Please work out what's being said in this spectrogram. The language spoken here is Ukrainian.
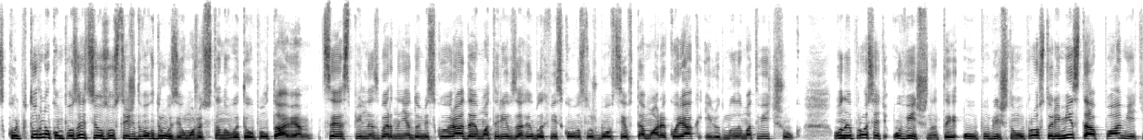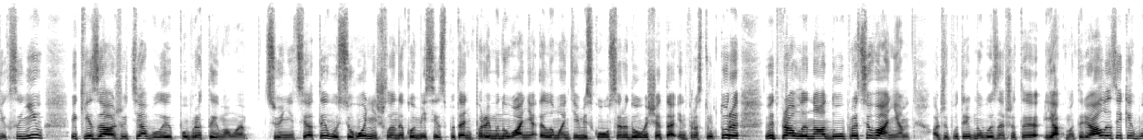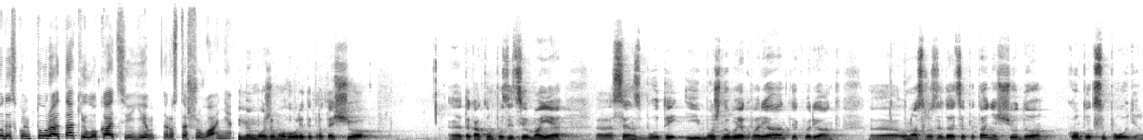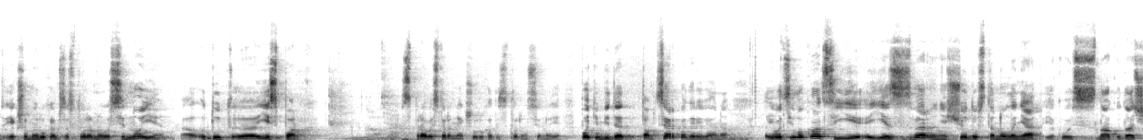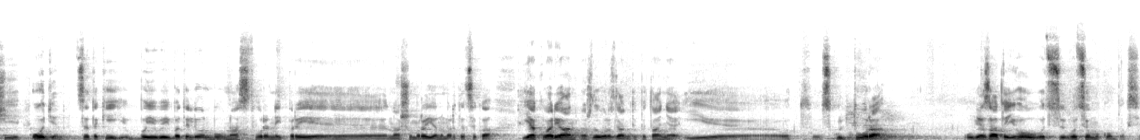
Скульптурну композицію Зустріч двох друзів можуть встановити у Полтаві. Це спільне звернення до міської ради матерів загиблих військовослужбовців Тамари Коряк і Людмили Матвійчук. Вони просять увічнити у публічному просторі міста пам'ять їх синів, які за життя були побратимами. Цю ініціативу сьогодні члени комісії з питань перейменування елементів міського середовища та інфраструктури відправили на доопрацювання, адже потрібно визначити як матеріали, з яких буде скульптура, так і локацію її розташування. Ми можемо говорити про те, що е, така композиція має е, сенс бути, і, можливо, як варіант, як варіант, е, у нас розглядається питання щодо комплексу поділу. Якщо ми рухаємося в сторону Сінної, отут є парк. З правої сторони, якщо рухатися в сторону Сіної. Потім йде там церква дерев'яна. І в цій локації є звернення щодо встановлення якогось знаку, да, чи Одін. Це такий бойовий батальйон був у нас створений при е, нашому районному РТЦК. Як варіант, можливо, розглянути питання і е, от скульптура, ув'язати його в цьому комплексі.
